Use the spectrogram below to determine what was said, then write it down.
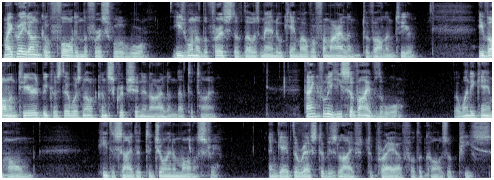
My great uncle fought in the First World War. He's one of the first of those men who came over from Ireland to volunteer. He volunteered because there was no conscription in Ireland at the time. Thankfully, he survived the war, but when he came home, he decided to join a monastery and gave the rest of his life to prayer for the cause of peace.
